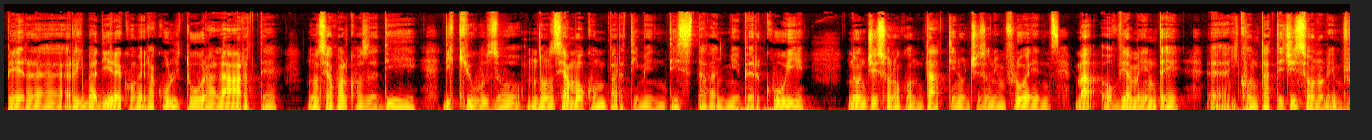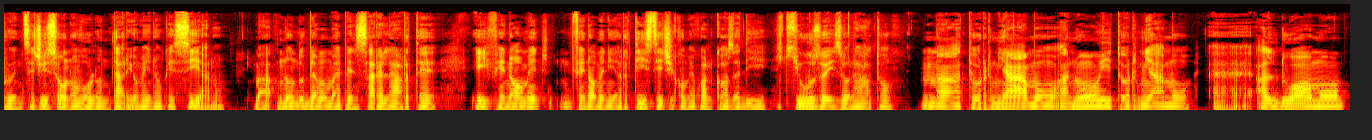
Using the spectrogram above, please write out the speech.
per ribadire come la cultura, l'arte non sia qualcosa di, di chiuso, non siamo compartimenti stagni per cui non ci sono contatti, non ci sono influenze, ma ovviamente eh, i contatti ci sono, le influenze ci sono, volontari o meno che siano, ma non dobbiamo mai pensare l'arte e i fenomeni, fenomeni artistici come qualcosa di, chiuso e isolato. Ma torniamo a noi, torniamo eh, al Duomo.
